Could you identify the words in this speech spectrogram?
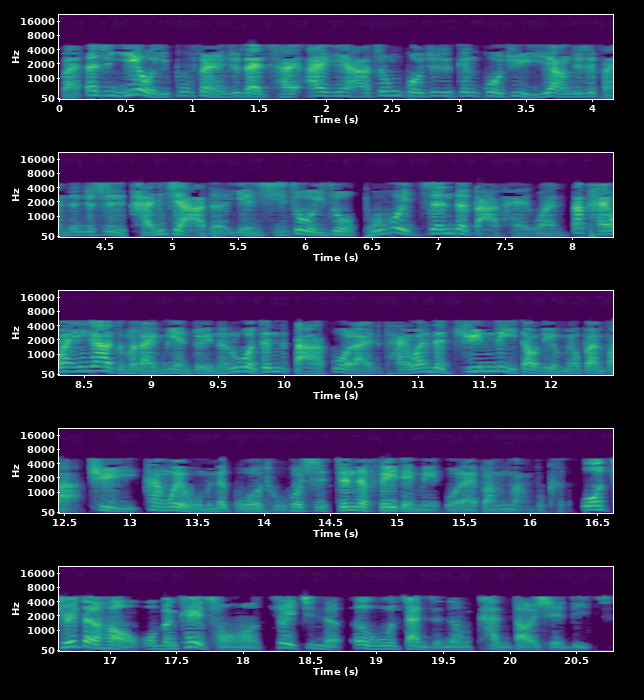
办？但是也有一部分人就在猜，哎呀，中国就是跟过去一样，就是反正就是喊假的演习做一做，不会真的打台湾。那台湾应该要怎么来面对呢？如果真的打过来的，台湾的军力到底有没有办法去捍卫我们的国土，或是真的非得美国来帮忙不可？我觉得哈，我们可以从哦最近的俄乌战争中看到一些例子。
